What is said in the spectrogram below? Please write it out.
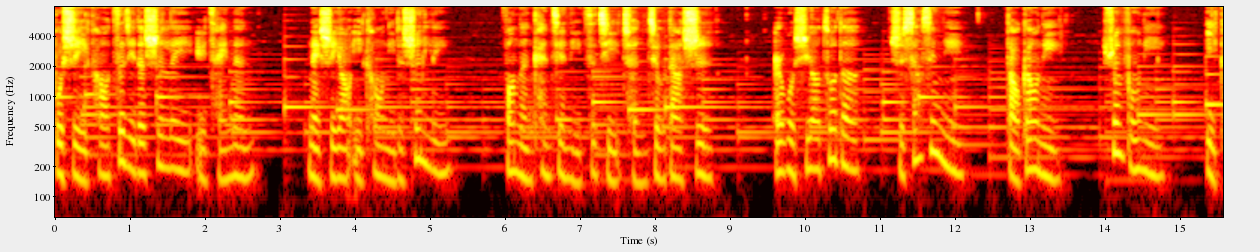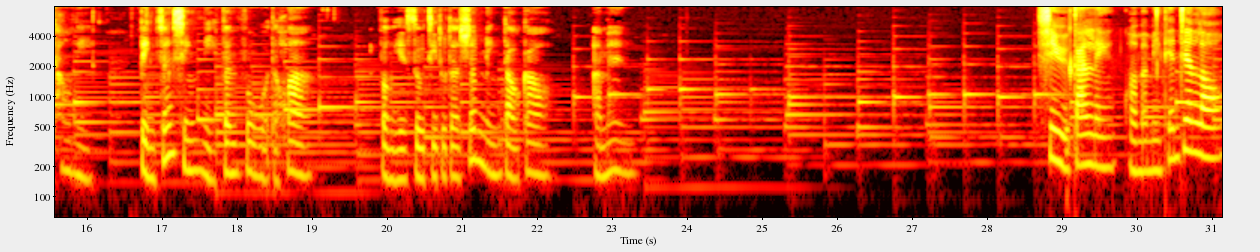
不是依靠自己的势力与才能，乃是要依靠你的圣灵，方能看见你自己成就大事。而我需要做的是相信你、祷告你、顺服你、依靠你，并遵行你吩咐我的话。奉耶稣基督的圣名祷告，阿们。细雨甘霖，我们明天见喽。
